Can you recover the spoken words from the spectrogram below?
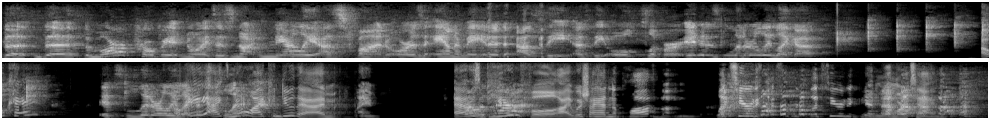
The the the more appropriate noise is not nearly as fun or as animated as the as the old flipper. It is literally like a okay. It's literally okay, like a I know I can do that. I'm I'm that was, was beautiful. That? I wish I had an applause button. Let's hear it. Let's, let's hear it again one more time.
